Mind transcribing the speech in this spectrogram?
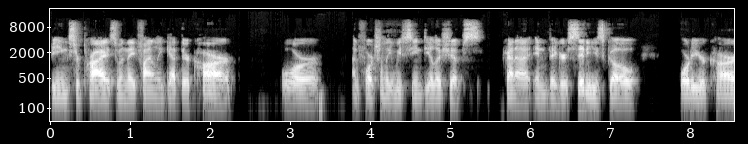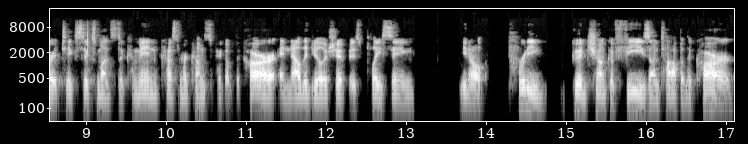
being surprised when they finally get their car or unfortunately we've seen dealerships kind of in bigger cities go order your car it takes six months to come in customer comes to pick up the car and now the dealership is placing you know pretty good chunk of fees on top of the car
